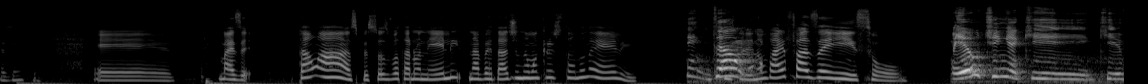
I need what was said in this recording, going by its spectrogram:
mas enfim. É, mas é, tá lá, as pessoas votaram nele, na verdade, não acreditando nele. Então. Ele não vai fazer isso. Eu tinha que, que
